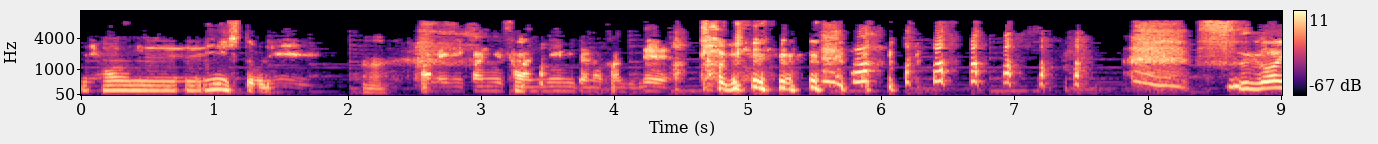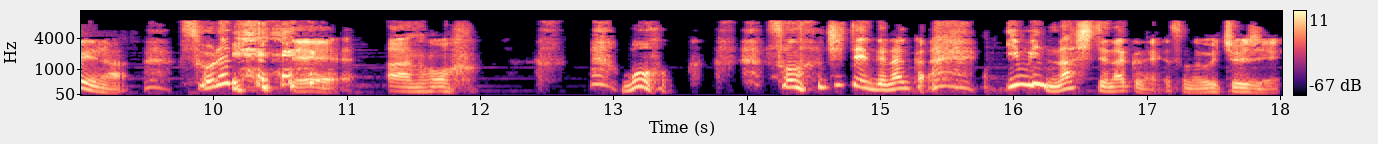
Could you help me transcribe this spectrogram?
日本に一人、うん。アメリカに三人みたいな感じで、多分、すごいな。それって、あの、もう、その時点でなんか、意味なしてなくない？その宇宙人。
